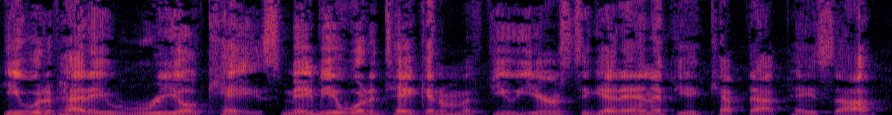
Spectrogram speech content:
he would have had a real case. Maybe it would have taken him a few years to get in if he had kept that pace up.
